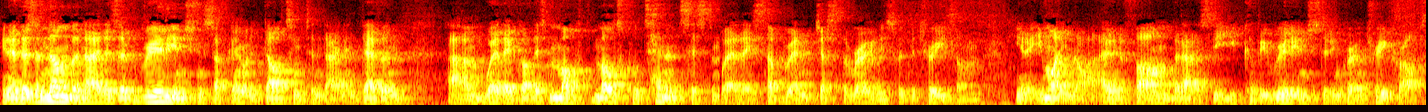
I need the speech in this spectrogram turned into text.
you know, there's a number now. There's a really interesting stuff going on at Dartington down in Devon. Um, where they've got this mul- multiple tenant system where they sub-rent just the roads with the trees on. You know, you might not own a farm, but actually you could be really interested in growing tree crops.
